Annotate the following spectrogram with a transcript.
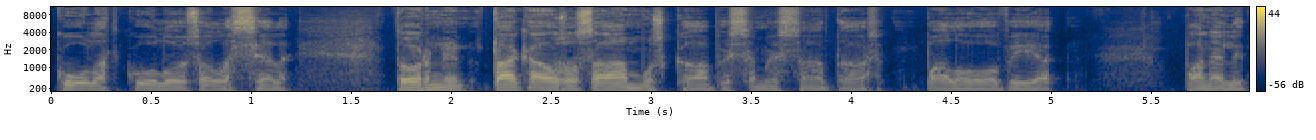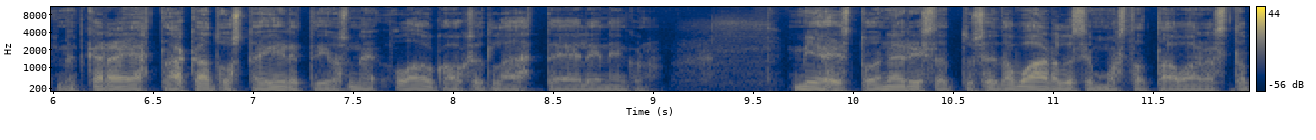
kuulat kuuluisi olla siellä tornin takaosassa ammuskaapissa, missä on taas paloovi ja paneelit, mitkä räjähtää katosta irti, jos ne laukaukset lähtee. Eli niin kuin miehistö on eristetty siitä vaarallisimmasta tavarasta.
